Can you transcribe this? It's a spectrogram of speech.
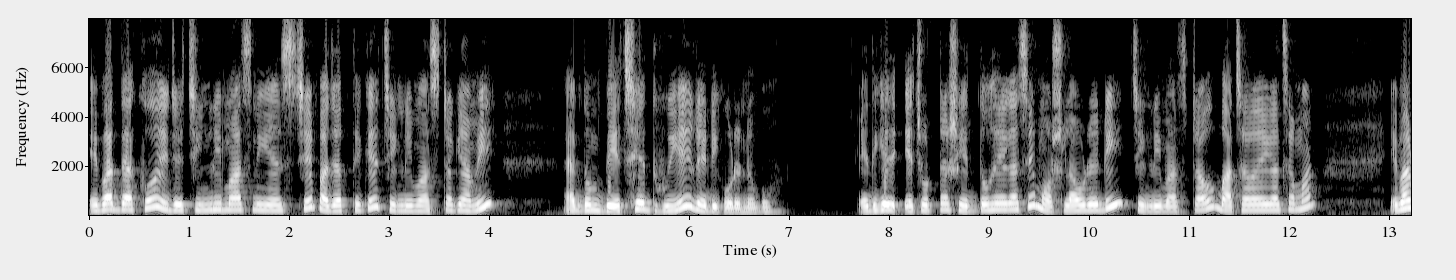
এবার দেখো, এই যে চিংড়ি মাছ নিয়ে এসছে বাজার থেকে, চিংড়ি মাছটাকে আমি একদম বেছে ধুয়ে রেডি করে নেব। এদিকে এঁচোড়টা সেদ্ধ হয়ে গেছে, মশলাও রেডি চিংড়ি মাছটাও বাছা হয়ে গেছে আমার। এবার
